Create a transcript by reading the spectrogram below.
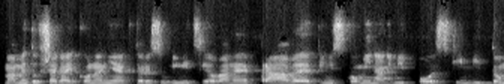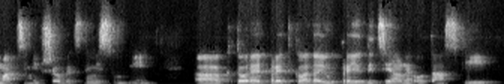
Máme tu však aj konania, ktoré sú iniciované práve tými spomínanými poľskými domácimi všeobecnými súdmi, ktoré predkladajú prejudiciálne otázky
